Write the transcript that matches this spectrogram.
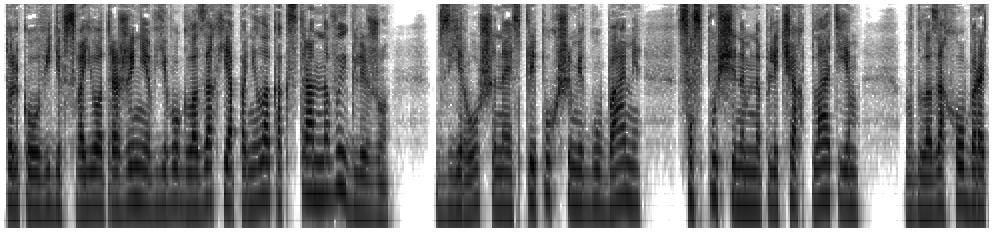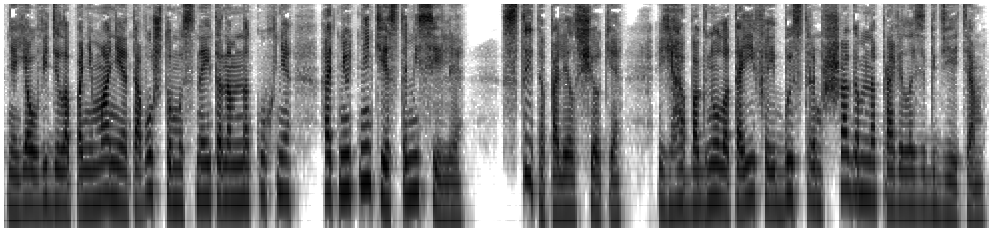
Только увидев свое отражение в его глазах, я поняла, как странно выгляжу. Взъерошенная, с припухшими губами, со спущенным на плечах платьем — в глазах оборотня я увидела понимание того, что мы с Нейтаном на кухне отнюдь не тесто месили. Стыд опалил щеки. Я обогнула Таифа и быстрым шагом направилась к детям.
